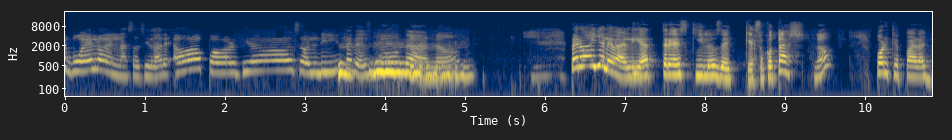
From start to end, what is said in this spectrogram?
revuelo en la sociedad de, oh, por Dios, Olimpe desnuda, ¿no? Pero a ella le valía tres kilos de queso cottage, ¿no? Porque para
